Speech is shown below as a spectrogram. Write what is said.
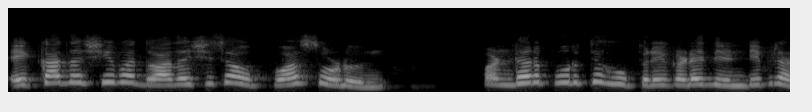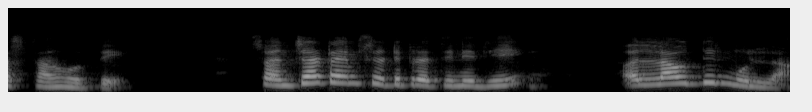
एकादशी व द्वादशीचा उपवास सोडून पंढरपूर ते हुपरीकडे दिंडी प्रस्थान होते. संचार टाइम्ससाठी प्रतिनिधी अल्लाउद्दीन मुल्ला.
